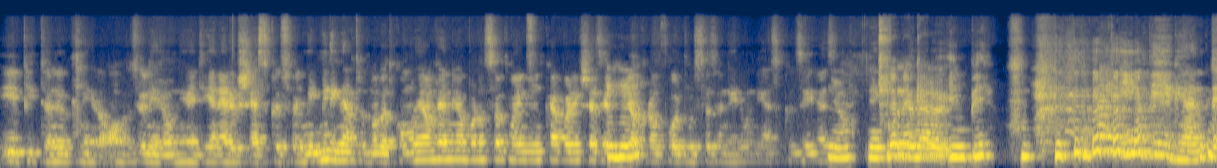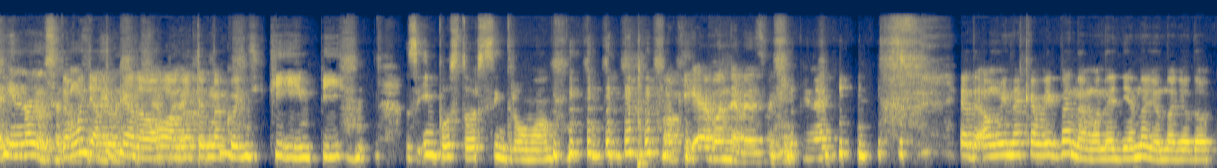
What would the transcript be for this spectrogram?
építőnőknél az önirónia egy ilyen erős eszköz, hogy még mindig nem tudod magad komolyan venni abban a szakmai munkában, és ezért uh-huh. gyakran fordulsz az önirónia eszközéhez. Ja. Ilyenkor De nekem- elő impi. Hát így, igen, de én nagyon De szeretem. az mondjátok el a hallgatóknak, hogy ki impi. Az impostor szindróma. Aki el van nevezve impinek. De amúgy nekem még bennem van egy ilyen nagyon nagy adag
